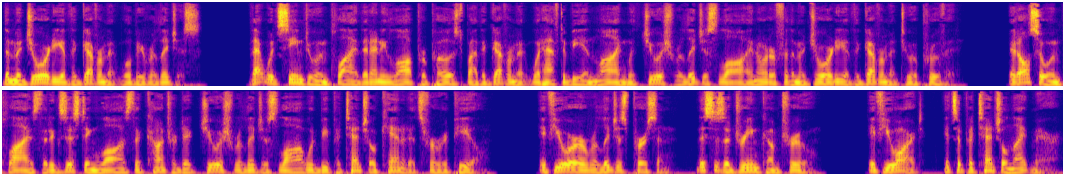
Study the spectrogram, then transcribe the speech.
the majority of the government will be religious. That would seem to imply that any law proposed by the government would have to be in line with Jewish religious law in order for the majority of the government to approve it. It also implies that existing laws that contradict Jewish religious law would be potential candidates for repeal. If you are a religious person, this is a dream come true. If you aren't, it's a potential nightmare.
